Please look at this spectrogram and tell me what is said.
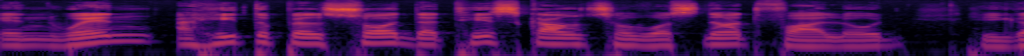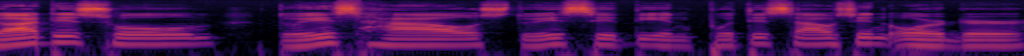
And when Ahithophel saw that his counsel was not followed, he got his home, to his house, to his city, and put his house in order.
